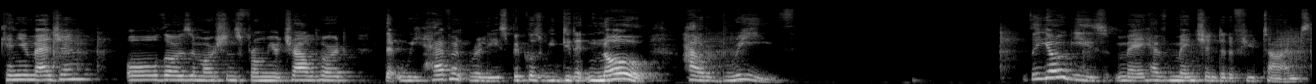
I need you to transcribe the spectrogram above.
can you imagine all those emotions from your childhood that we haven't released because we didn't know how to breathe. The yogis may have mentioned it a few times,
